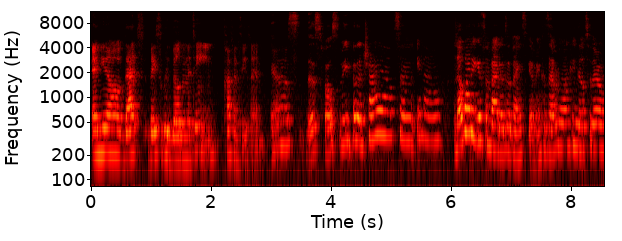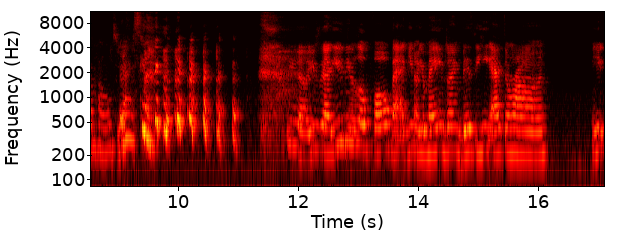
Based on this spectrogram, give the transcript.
and you know that's basically building a team, cuffing season. Yeah, that's, that's supposed to be for the tryouts, and you know, nobody gets invited to Thanksgiving because everyone can go to their own homes for Yes. Thanksgiving. You know, you just got you need a little fallback. You know, your main joint busy, he acting wrong. You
